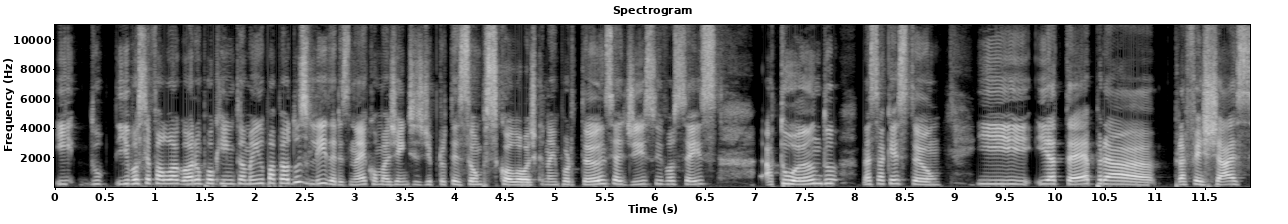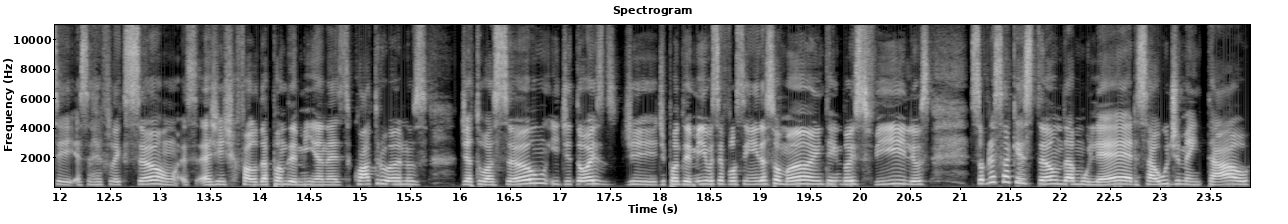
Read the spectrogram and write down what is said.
e, do, e você falou agora um pouquinho também do papel dos líderes, né, como agentes de proteção psicológica, na importância disso e vocês atuando nessa questão. E, e até para para fechar esse, essa reflexão, a gente falou da pandemia, né? Quatro anos de atuação e de dois de, de pandemia, você falou assim, ainda sou mãe, tenho dois filhos. Sobre essa questão da mulher, saúde mental,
